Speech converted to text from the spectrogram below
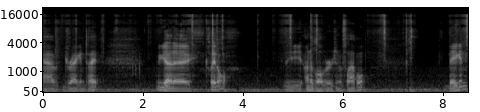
have Dragon type. We got a Claydol, the unevolved version of Flapple, Bagon,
